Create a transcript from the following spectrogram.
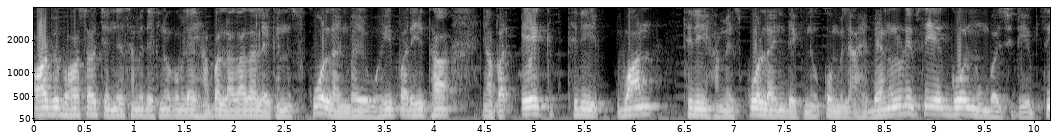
और भी बहुत सारे चेंजेस हमें देखने को मिला। यहाँ पर लगा था लेकिन स्कोर लाइन भाई वहीं पर ही था। यहाँ पर एक थ्री वन थ्री हमें स्कोर लाइन देखने को मिला है। बेंगलुरु एफसी एक गोल, मुंबई सिटी एफ़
